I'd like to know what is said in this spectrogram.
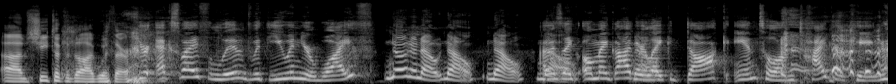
um, she took the dog with her. Your ex-wife lived with you and your wife? No, no, no, no, no. I was no. Like, oh my god, you're like Doc Antle on Tiger King.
